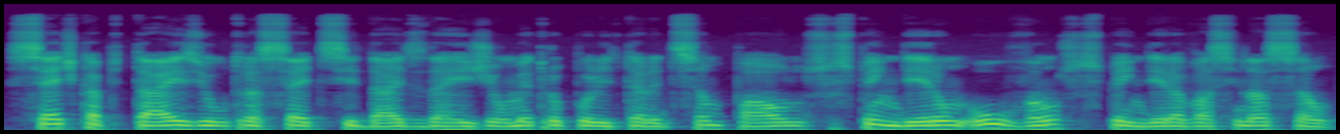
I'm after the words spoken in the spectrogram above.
sete capitais e outras sete cidades da região metropolitana de São Paulo suspenderam ou vão suspender a vacinação.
